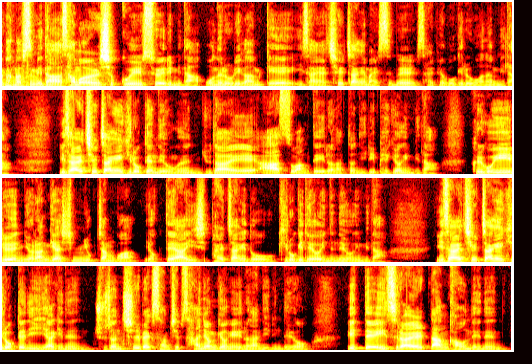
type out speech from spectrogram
네, 반갑습니다. 3월 19일 수요일입니다. 오늘 우리가 함께 이사야 7장의 말씀을 살펴보기를 원합니다. 이사야 7장에 기록된 내용은 유다의 아하스 왕 때 일어났던 일이 배경입니다. 그리고 이 일은 열왕기하 16장과 역대하 28장에도 기록이 되어 있는 내용입니다. 이사야 7장에 기록된 이 이야기는 주전 734년경에 일어난 일인데요. 이때 이스라엘 땅 가운데는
